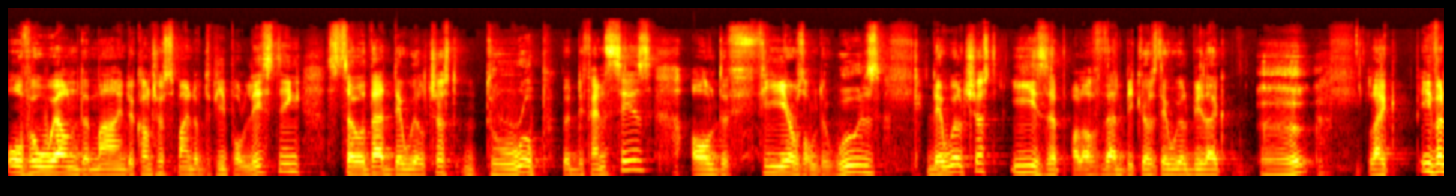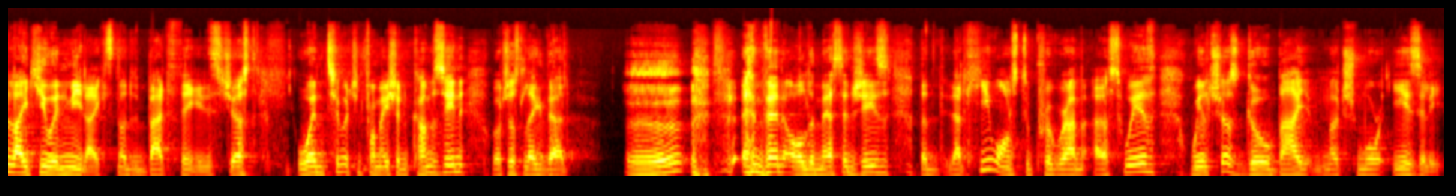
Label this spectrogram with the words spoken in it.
overwhelm the mind, the conscious mind of the people listening so that they will just drop the defenses, all the fears, all the wounds. They will just ease up all of that because they will be like, uh, like even like you and me, like it's not a bad thing. It's just when too much information comes in, we're just like that uh, and then all the messages that, that he wants to program us with will just go by much more easily.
